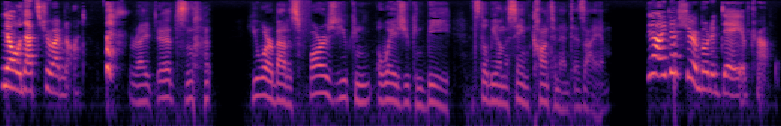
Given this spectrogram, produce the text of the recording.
No, that's true. I'm not. right? It's you are about as far as you can away as you can be and still be on the same continent as I am. Yeah, I guess you're about a day of travel.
